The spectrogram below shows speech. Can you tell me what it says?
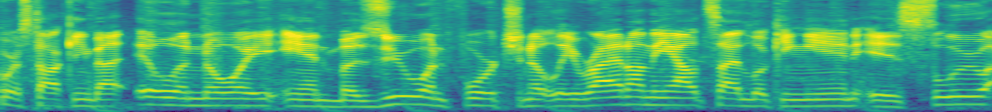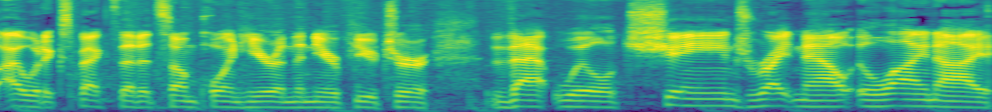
Of course, talking about Illinois and Mizzou. Unfortunately, right on the outside looking in is SLU. I would expect that at some point here in the near future that will change. Right now, Illini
